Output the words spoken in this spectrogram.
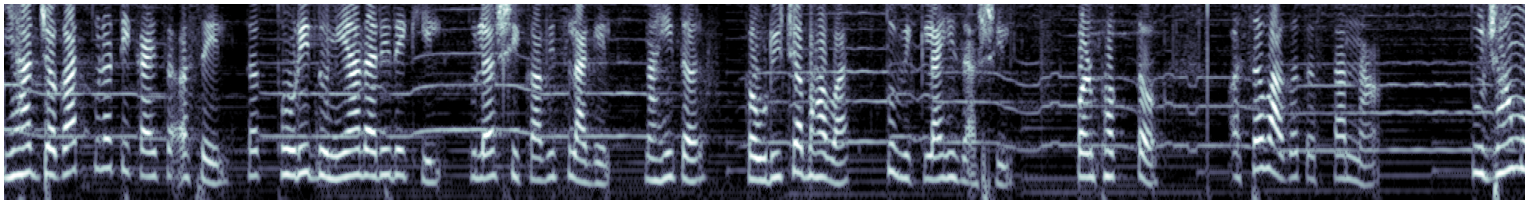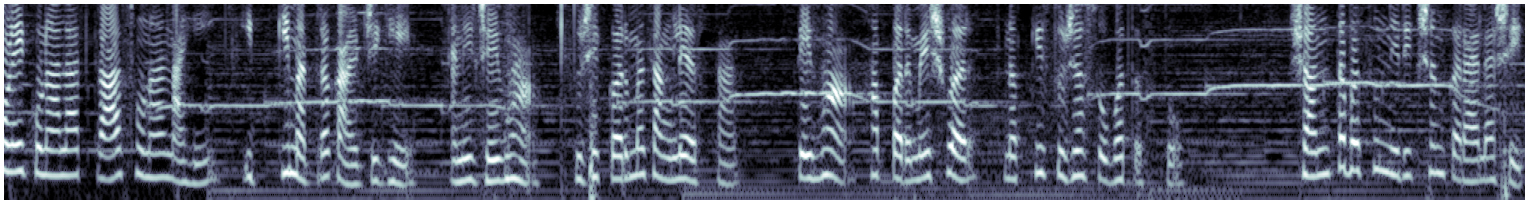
ह्या जगात तुला टिकायचं असेल तर थोडी दुनियादारी देखील तुला शिकावीच लागेल. नाहीतर कवडीच्या भावात तू विकलाही जाशील. पण फक्त असं वागत असताना तुझ्यामुळे कुणाला त्रास होणार नाही इतकी मात्र काळजी घे. आणि जेव्हा तुझे कर्म चांगले असतात तेव्हा हा परमेश्वर नक्कीच तुझ्या सोबत असतो. शांत बसून निरीक्षण करायला शिक.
